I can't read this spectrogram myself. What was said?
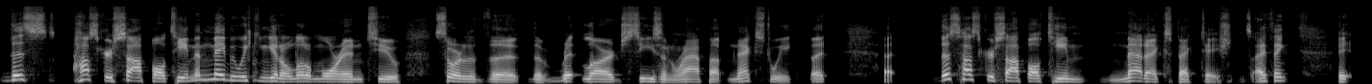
this Husker softball team, and maybe we can get a little more into sort of the the writ large season wrap up next week. But uh, this Husker softball team met expectations. I think it,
